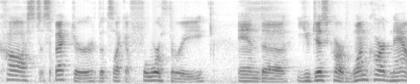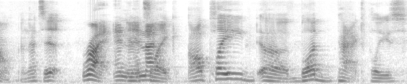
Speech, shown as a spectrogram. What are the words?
cost specter that's like a four three and uh, you discard one card now and that's it Right, and, and, and it's I- like i'll play uh, blood pact please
